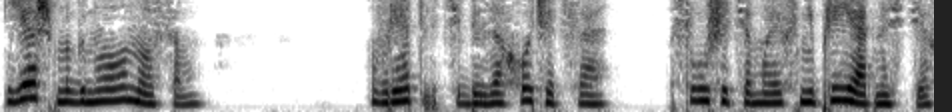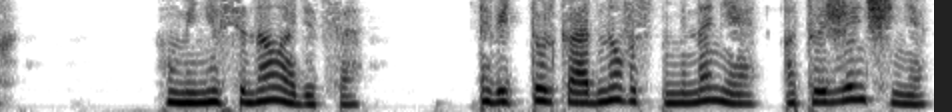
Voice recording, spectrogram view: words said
Я шмыгнула носом. «Вряд ли тебе захочется слушать о моих неприятностях у меня все наладится. Ведь только одно воспоминание о той женщине,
